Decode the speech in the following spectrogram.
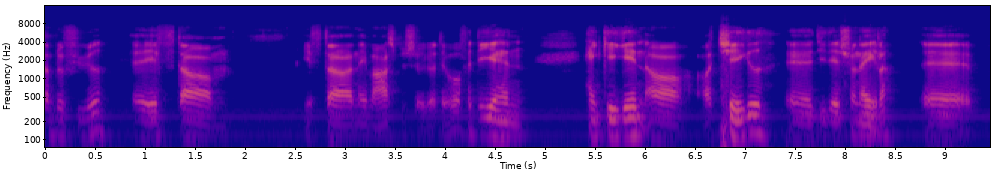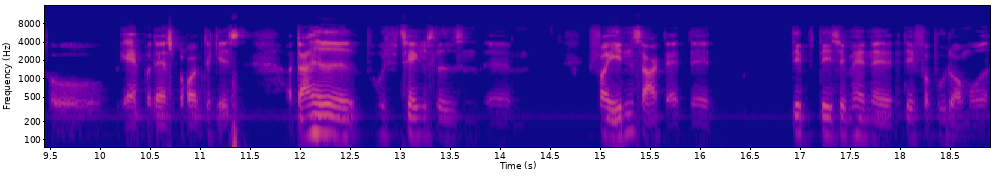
som blev fyret øh, efter, um, efter Neymars besøg, og det var fordi han, han gik ind og, og tjekkede øh, de der journaler øh, på, ja, på deres berømte gæst. Og der havde hospitalsledelsen øh, forinden sagt, at øh, det, det er simpelthen øh, det er forbudt område.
